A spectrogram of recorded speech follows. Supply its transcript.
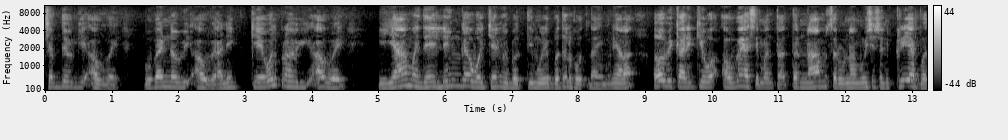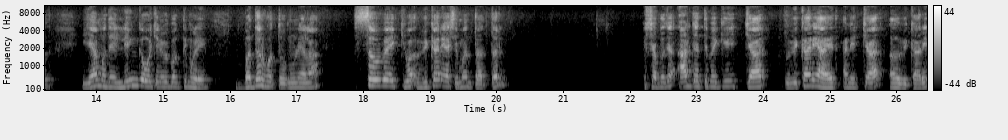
शब्दयोगी अव्यय उभ्याण्णवी अव्यय आणि केवळ प्रयोगी अव्यय यामध्ये लिंग वचन विभक्तीमुळे बदल होत नाही. म्हणून याला अविकारी किंवा अव्यय असे म्हणतात. तर नाम सर्वनाम विशेषण क्रियापद यामध्ये लिंग वचन विभक्तीमुळे बदल होतो म्हणून याला सव्यय किंवा विकारी असे म्हणतात. तर शब्दाच्या आठ जातीपैकी चार विकारी आहेत आणि चार अविकारी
